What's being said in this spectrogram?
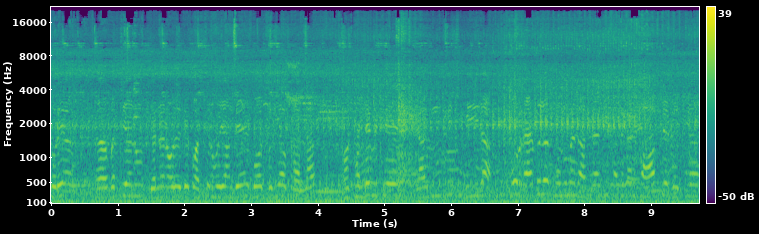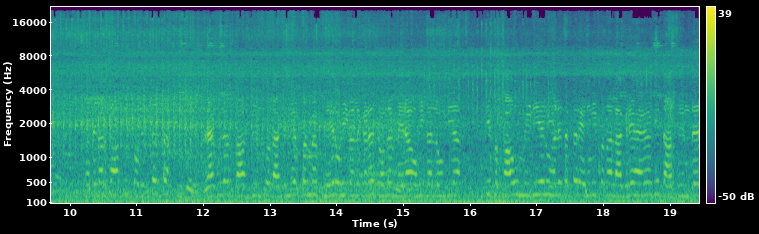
ਥੋੜ੍ਹਾ ਬੱਚਿਆਂ ਨੂੰ ਜਨਰਲ ਨੌਲੇਜ ਦੇ ਕੁਐਸਚਨ ਹੋ ਜਾਂਦੇ ਆ। ਬਹੁਤ ਵਧੀਆ ਉਪਰਾਲਾ। ਔਰ ਠੰਡੇ ਮਿੱਠੇ ਜਲ ਦੀ ਜਿਹੜੀ ਛਬੀਲ ਆ ਉਹ ਰੈਗੂਲਰ ਤੁਹਾਨੂੰ ਮੈਂ ਦੱਸ ਰਿਹਾ ਕਿ ਫਤਿਹਗੜ੍ਹ ਸਾਹਿਬ ਦੇ ਵਿੱਚ ਫਤਿਹਗੜ੍ਹ ਸਾਹਿਬ ਦੀ ਪਵਿੱਤਰ ਧਰਤੀ ਤੇ ਰੈਗੂਲਰ 10 ਦਿਨ ਤੋਂ ਲੱਗ ਰਹੀ ਹੈ ਪਰ ਮੈਂ ਫੇਰ ਉਹੀ ਗੱਲ ਕਹਿਣਾ ਚਾਹੁੰਦਾ, ਮੇਰਾ ਉਹੀ ਗੱਲ ਹੁੰਦੀ ਆ ਕਿ ਬਕਾਊ ਮੀਡੀਆ ਨੂੰ ਹਲੇ ਤੱਕ ਇਹ ਨਹੀਂ ਪਤਾ ਲੱਗ ਰਿਹਾ ਹੈਗਾ ਕਿ 10 ਦਿਨ ਦੇ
